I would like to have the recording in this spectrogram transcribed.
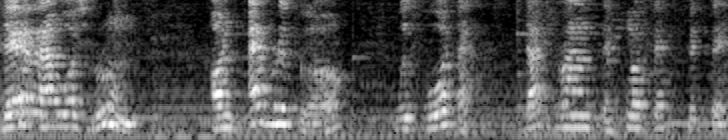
There are washrooms on every floor with water that runs the closet system.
